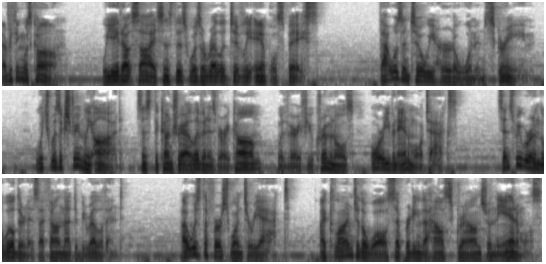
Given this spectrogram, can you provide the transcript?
Everything was calm, we ate outside since this was a relatively ample space. That was until we heard a woman scream, which was extremely odd since the country I live in is very calm, with very few criminals or even animal attacks. Since we were in the wilderness, I found that to be relevant. I was the first one to react. I climbed to the wall separating the house grounds from the animals.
